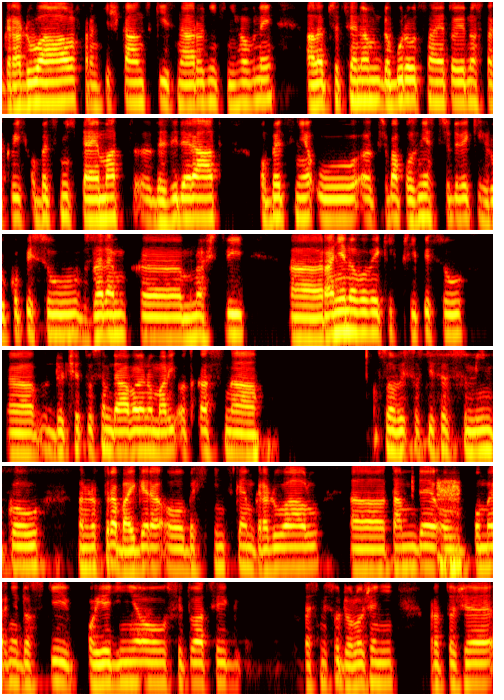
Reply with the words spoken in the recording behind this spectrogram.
graduál františkánský z Národní knihovny, ale přece jenom do budoucna je to jedno z takových obecných témat, desiderát, obecně u eh, třeba pozdně středověkých rukopisů vzhledem k eh, množství eh, raně novověkých přípisů. Do četu jsem dával jenom malý odkaz na v souvislosti se zmínkou pana doktora Bajgera o bechínském graduálu. Tam jde o poměrně dosti ojedinělou situaci ve smyslu doložení, protože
